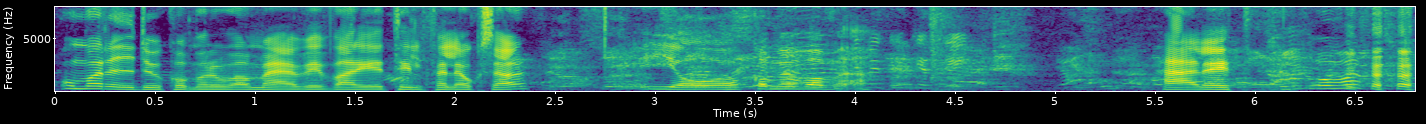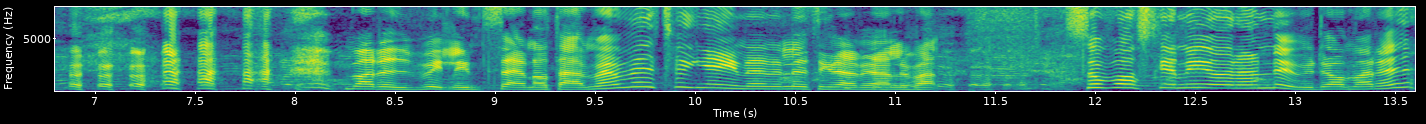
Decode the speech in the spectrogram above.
Och Marie, du kommer att vara med vid varje tillfälle också. Jag kommer vara med. Härligt! Marie vill inte säga något här, men vi tvingar in henne lite grann i alla fall. Så vad ska ni göra nu då, Marie?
